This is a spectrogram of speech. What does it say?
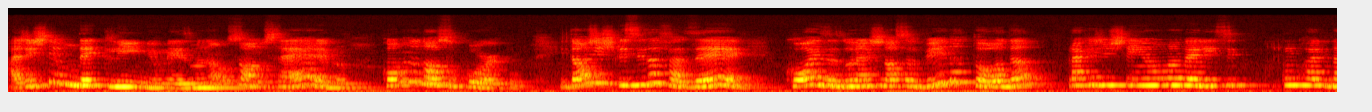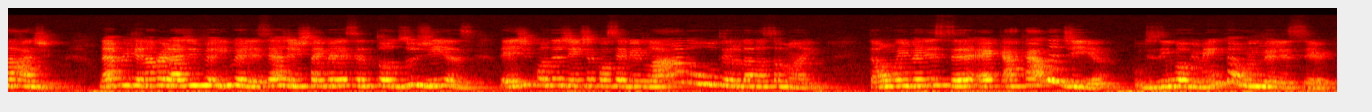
a gente tem um declínio mesmo, não só no cérebro, como no nosso corpo. Então a gente precisa fazer coisas durante nossa vida toda para que a gente tenha uma velhice com qualidade. Né? Porque na verdade envelhecer, a gente está envelhecendo todos os dias, desde quando a gente é concebido lá no útero da nossa mãe. Então o envelhecer é a cada dia. O desenvolvimento é um envelhecer.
